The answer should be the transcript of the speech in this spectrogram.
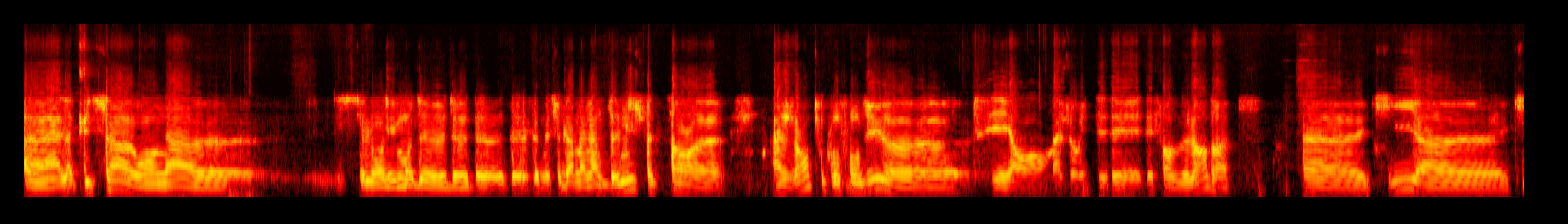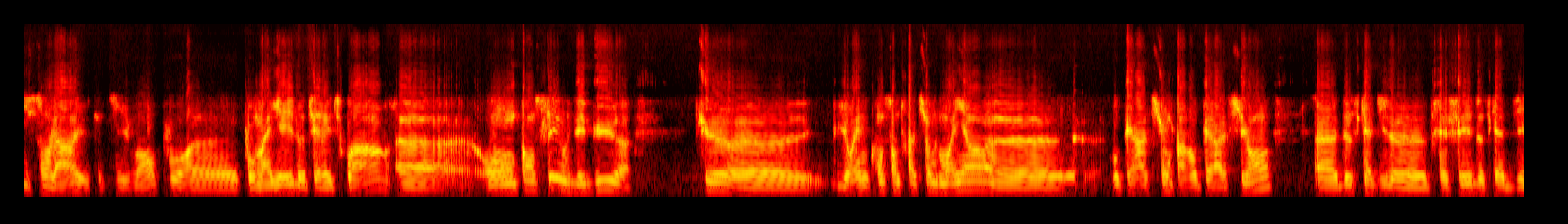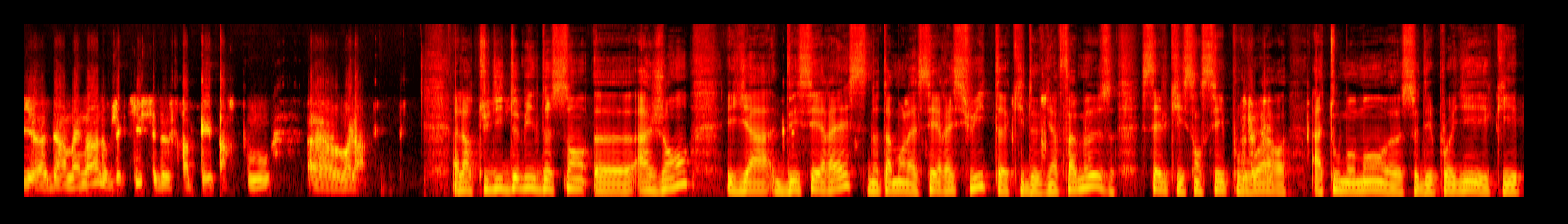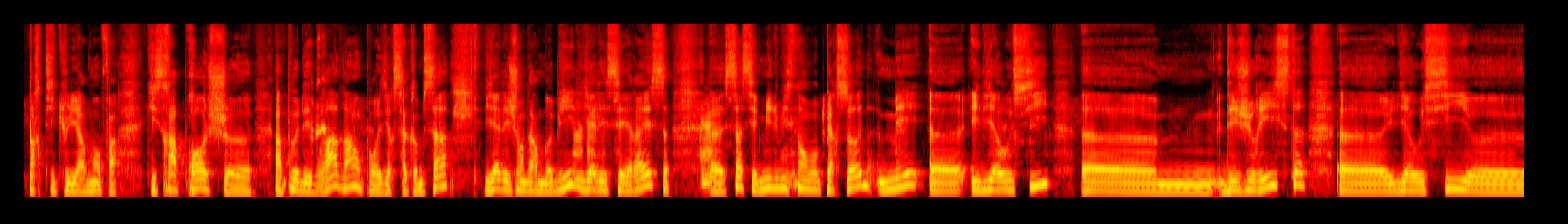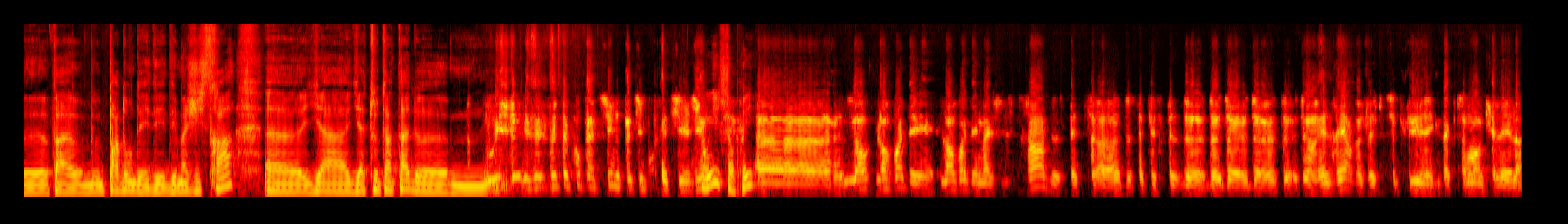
à l'appui de ça, on a, selon les mots de, M. Darmanin, 2700 agents, tout confondus, et en majorité des forces de l'ordre, euh, qui euh, qui sont là effectivement pour euh, pour mailler le territoire. Euh, on pensait au début que il y aurait une concentration de moyens opération par opération. de ce qu'a dit le préfet, de ce qu'a dit Darmanin, l'objectif c'est de frapper partout, voilà. Alors, tu dis 2200 euh, agents. Il y a des CRS, notamment la CRS 8, qui devient fameuse, celle qui est censée pouvoir à tout moment euh, se déployer et qui est particulièrement, enfin, qui se rapproche euh, un peu des braves, hein, on pourrait dire ça comme ça. Il y a les gendarmes mobiles, il y a les CRS. ça, c'est 1800 personnes, mais il y a aussi des juristes, il y a aussi, pardon, des magistrats. il y a, il y a tout un tas oui, je, je, te coupe là-dessus une petite précision. Oui, prie. Euh, l'envoi des, l'envoi des magistrats de cette, euh, de cette espèce de, de, de, de, réserve, je ne sais plus exactement quel est le,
